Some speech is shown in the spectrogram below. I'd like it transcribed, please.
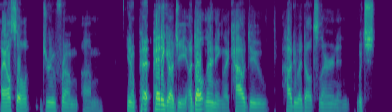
i also drew from um, you know pe- pedagogy adult learning like how do how do adults learn and which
